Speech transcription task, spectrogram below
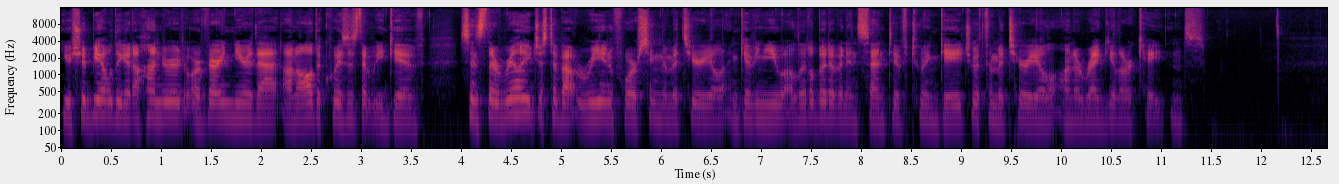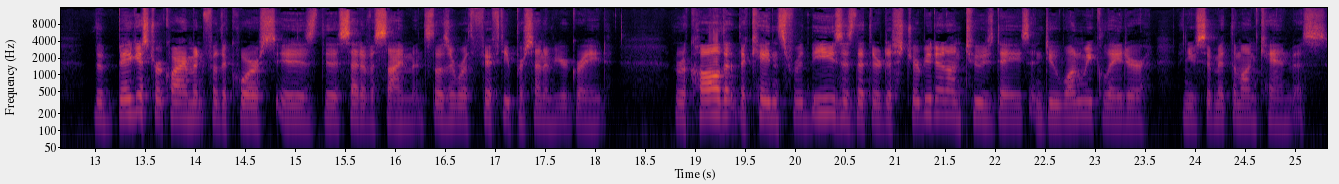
you should be able to get 100 or very near that on all the quizzes that we give, since they're really just about reinforcing the material and giving you a little bit of an incentive to engage with the material on a regular cadence. The biggest requirement for the course is the set of assignments. Those are worth 50% of your grade. Recall that the cadence for these is that they're distributed on Tuesdays and due one week later, and you submit them on Canvas.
